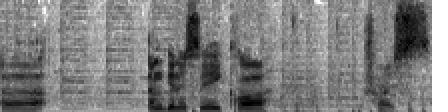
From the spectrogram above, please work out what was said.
uh, I'm gonna say car trust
